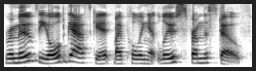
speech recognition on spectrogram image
Remove the old gasket by pulling it loose from the stove.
